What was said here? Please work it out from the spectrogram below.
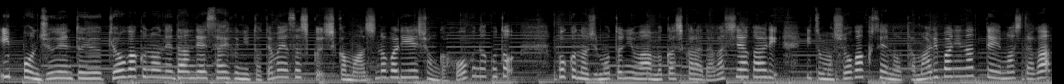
1本10円という驚愕の値段で財布にとても優しくしかも味のバリエーションが豊富なこと。僕の地元には昔から駄菓子屋がありいつも小学生のたまり場になっていましたが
